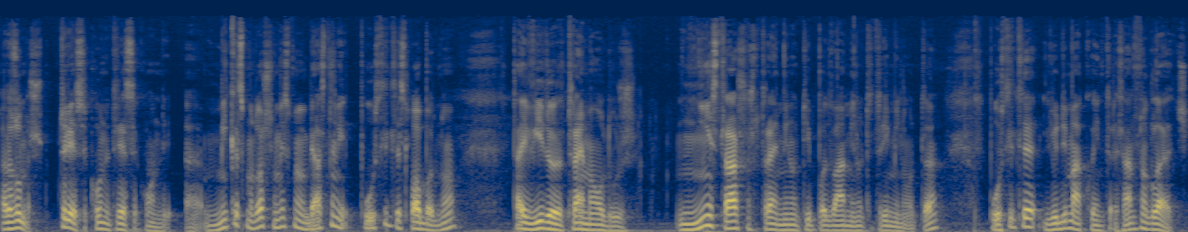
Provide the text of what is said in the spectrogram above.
Razumeš? 30 sekundi, 30 sekundi. Uh, mi kad smo došli, mi smo im objasnili, pustite slobodno taj video da traje malo duže. Nije strašno što traje minut i po, dva minuta, tri minuta. Pustite ljudima ako je interesantno gledać.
